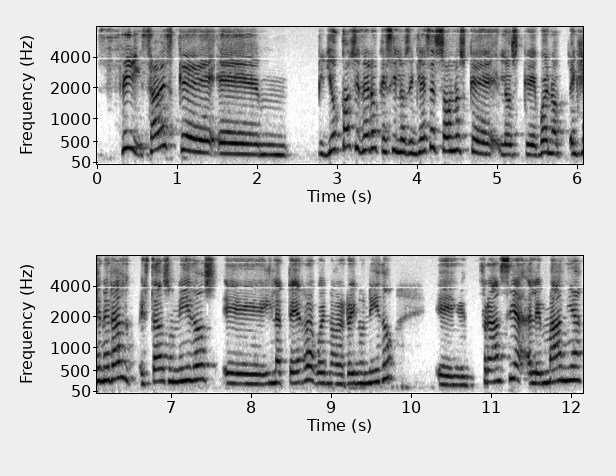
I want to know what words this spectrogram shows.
Sí, sabes que em, yo considero que sí, los ingleses son los que, los que, bueno, en general, Estados Unidos, eh, Inglaterra, bueno, el Reino Unido, eh, Francia, Alemania,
